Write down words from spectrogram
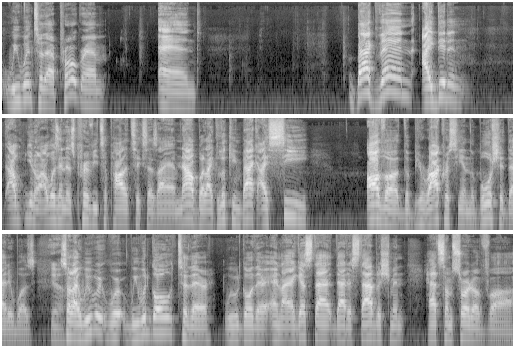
we went to that program, and back then I didn't, I you know I wasn't as privy to politics as I am now. But like looking back, I see all the the bureaucracy and the bullshit that it was. Yeah. So like we would we we would go to there, we would go there, and like, I guess that that establishment had some sort of uh,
